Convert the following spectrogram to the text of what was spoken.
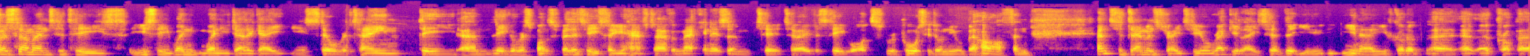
for some entities, you see, when, when you delegate, you still retain the um, legal responsibility. So you have to have a mechanism to, to oversee what's reported on your behalf. And and to demonstrate to your regulator that you you know you've got a, a, a proper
